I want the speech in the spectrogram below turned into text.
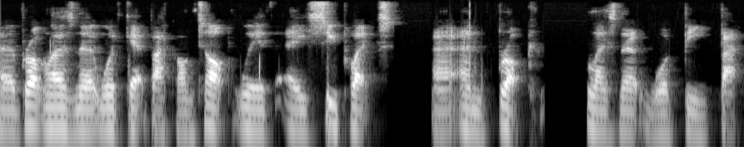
uh, Brock Lesnar would get back on top with a suplex, uh, and Brock Lesnar would be back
